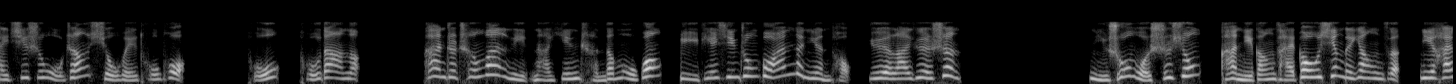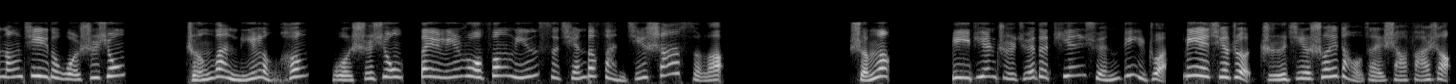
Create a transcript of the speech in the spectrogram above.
百七十五章修为突破，图图大了。看着陈万里那阴沉的目光，李天心中不安的念头越来越甚。你说我师兄，看你刚才高兴的样子，你还能记得我师兄？陈万里冷哼：“我师兄被林若风临死前的反击杀死了。”什么？李天只觉得天旋地转，趔趄着直接摔倒在沙发上。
